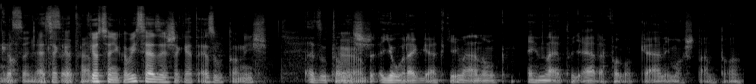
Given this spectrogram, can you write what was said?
Köszönjük ezeket, szépen. Köszönjük a visszajelzéseket ezúton is. Ezúton is jó reggelt kívánunk. Én lehet, hogy erre fogok kelni mostantól.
